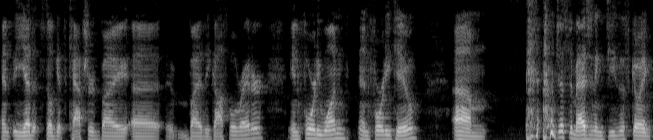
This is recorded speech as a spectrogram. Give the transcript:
and yet it still gets captured by uh, by the gospel writer in forty one and forty two. Um, I'm just imagining Jesus going.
